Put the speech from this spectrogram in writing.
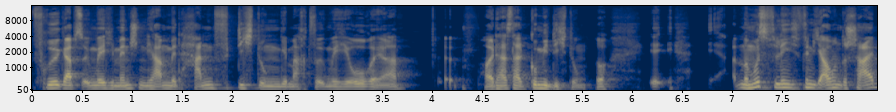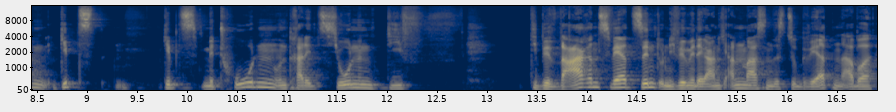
früher gab es irgendwelche Menschen, die haben mit Hanf Dichtungen gemacht für irgendwelche Rohre, ja. Äh, Heute hast du halt Gummidichtung. So. Äh, Man muss, finde ich, finde ich, auch unterscheiden, gibt es Methoden und Traditionen, die, die bewahrenswert sind, und ich will mir da gar nicht anmaßen, das zu bewerten, aber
